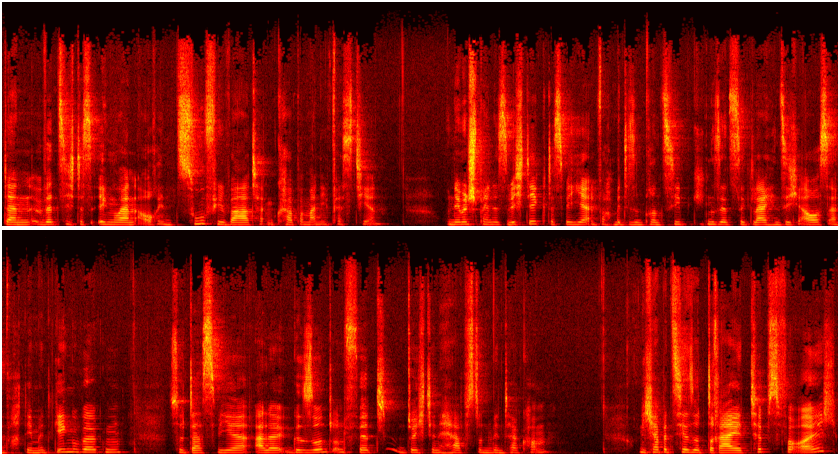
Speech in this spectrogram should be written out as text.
dann wird sich das irgendwann auch in zu viel Warte im Körper manifestieren. Und dementsprechend ist wichtig, dass wir hier einfach mit diesem Prinzip Gegensätze gleichen sich aus, einfach dem entgegenwirken, sodass wir alle gesund und fit durch den Herbst und Winter kommen. Und ich habe jetzt hier so drei Tipps für euch,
